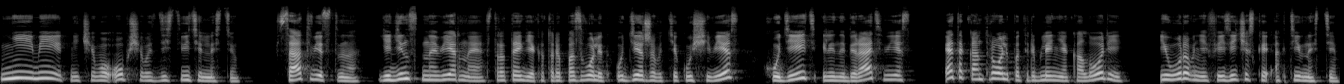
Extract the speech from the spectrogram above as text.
не имеет ничего общего с действительностью. Соответственно, единственная верная стратегия, которая позволит удерживать текущий вес, худеть или набирать вес, это контроль потребления калорий и уровня физической активности.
